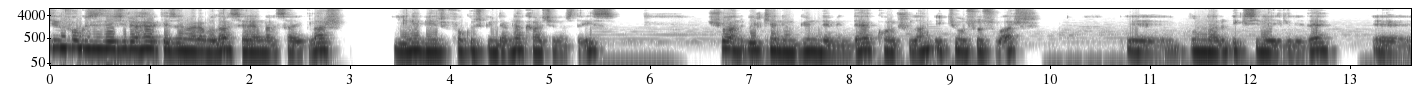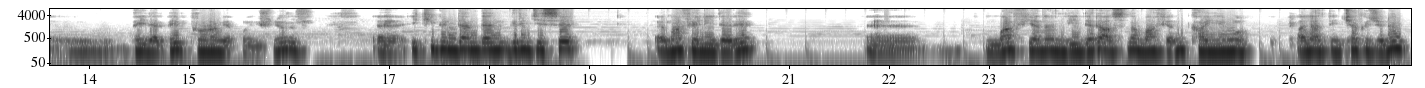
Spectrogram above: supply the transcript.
TV Fokus izleyicileri herkese merhabalar, selamlar, saygılar. Yeni bir Fokus gündemle karşınızdayız. Şu an ülkenin gündeminde konuşulan iki husus var. Ee, bunların ikisiyle ilgili de e, peyderpey program yapmayı düşünüyoruz. E, iki gündemden birincisi e, mafya lideri, e, mafyanın lideri aslında mafyanın kayyumu Alaaddin Çakıcı'nın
